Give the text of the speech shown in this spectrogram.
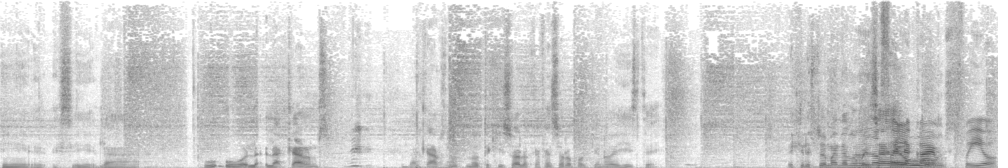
sí, eh, sí, la. Hu- Hugo, la, la Carms. La Carms no, no te quiso dar los cafés solo porque no dijiste. Es que le estoy mandando un No, no mensaje fue a la Hugo. Carms, fui yo.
